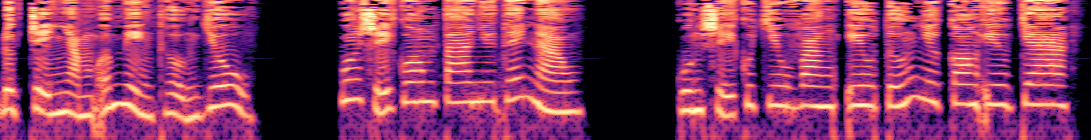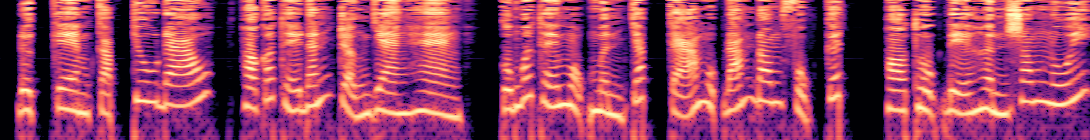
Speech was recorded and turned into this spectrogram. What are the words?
được trị nhậm ở miền Thượng Du. Quân sĩ của ông ta như thế nào? Quân sĩ của Chiêu Văn yêu tướng như con yêu cha, được kèm cặp chu đáo, họ có thể đánh trận dàn hàng, cũng có thể một mình chấp cả một đám đông phục kích. Họ thuộc địa hình sông núi,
